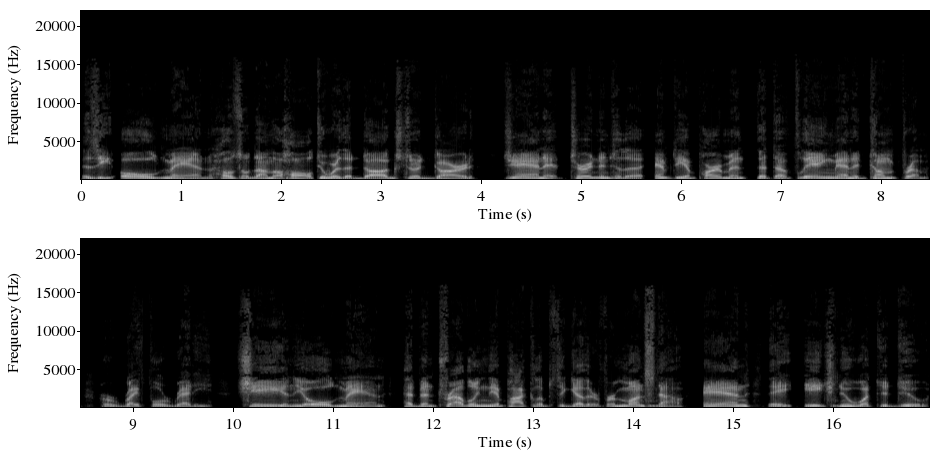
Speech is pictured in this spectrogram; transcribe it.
As the old man hustled down the hall to where the dog stood guard, Janet turned into the empty apartment that the fleeing man had come from, her rifle ready. She and the old man had been traveling the apocalypse together for months now, and they each knew what to do.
